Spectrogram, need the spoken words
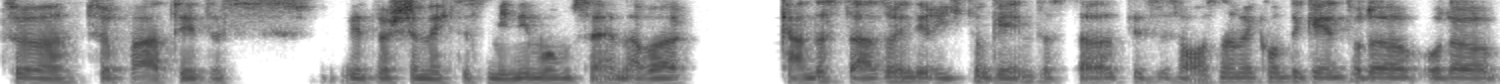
zur, zur Party. Das wird wahrscheinlich das Minimum sein. Aber kann das da so in die Richtung gehen, dass da dieses Ausnahmekontingent oder, oder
